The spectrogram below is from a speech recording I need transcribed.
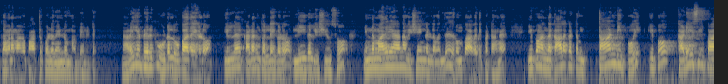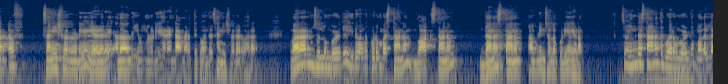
கவனமாக பார்த்து கொள்ள வேண்டும் அப்படின்னுட்டு. நிறைய பேருக்கு உடல் உபாதைகளோ இல்லை கடன் தொல்லைகளோ லீகல் இஷ்யூஸோ இந்த மாதிரியான விஷயங்கள்ல வந்து ரொம்ப அவதிப்பட்டாங்க. இப்போ அந்த காலகட்டம் தாண்டி போய் இப்போ கடைசி பார்ட் ஆஃப் சனீஸ்வரருடைய ஏழரை அதாவது இவங்களுடைய ரெண்டாம் இடத்துக்கு வந்து சனீஸ்வரர் வரார். வராருன்னு சொல்லும் பொழுது இது வந்து குடும்பஸ்தானம் வாக்ஸ்தானம் தனஸ்தானம் அப்படின்னு சொல்லக்கூடிய இடம். ஸோ இந்த ஸ்தானத்துக்கு வரும்பொழுது முதல்ல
